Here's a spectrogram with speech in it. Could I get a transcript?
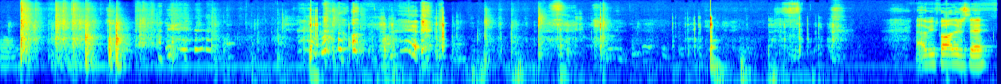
No. Happy Father's Day.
